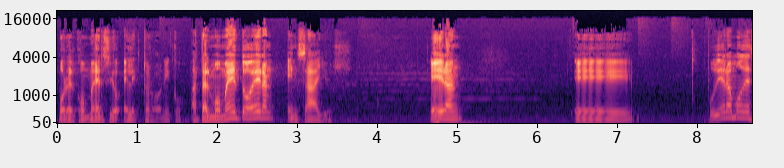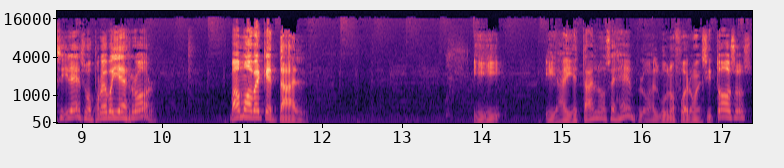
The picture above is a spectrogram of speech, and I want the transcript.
por el comercio electrónico. Hasta el momento eran ensayos. Eran, eh, pudiéramos decir eso, prueba y error. Vamos a ver qué tal. Y, y ahí están los ejemplos. Algunos fueron exitosos,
